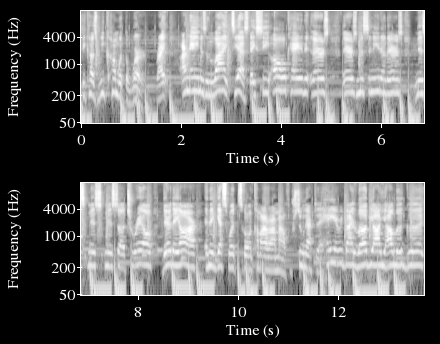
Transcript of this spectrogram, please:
Because we come with the word, right? Our name is in lights. Yes, they see, oh, okay, there's there's Miss Anita, there's Miss Miss Miss uh, Terrell, there they are. And then guess what's going to come out of our mouth soon after that? Hey, everybody, love y'all. Y'all look good.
